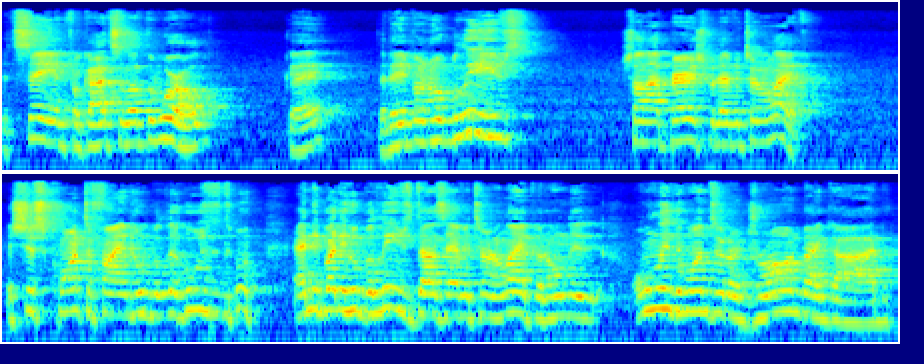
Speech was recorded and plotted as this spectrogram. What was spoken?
It's saying, for God to love the world, okay, that anyone who believes shall not perish but have eternal life. It's just quantifying who who's anybody who believes does have eternal life, but only only the ones that are drawn by God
